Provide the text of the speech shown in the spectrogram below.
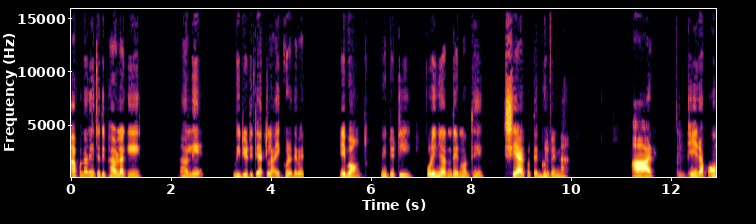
আপনাদের যদি ভালো লাগে, তাহলে ভিডিওটিতে একটা লাইক করে দেবেন এবং ভিডিওটি পরিজনদের মধ্যে শেয়ার করতে ভুলবেন না। আর এই রকম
